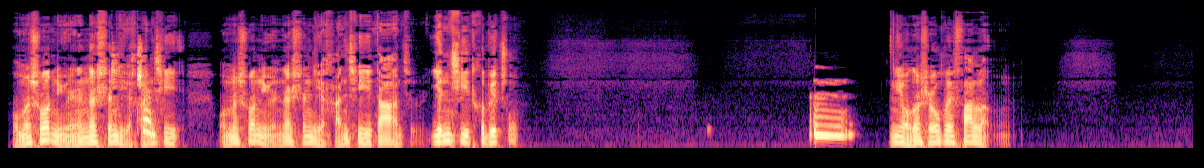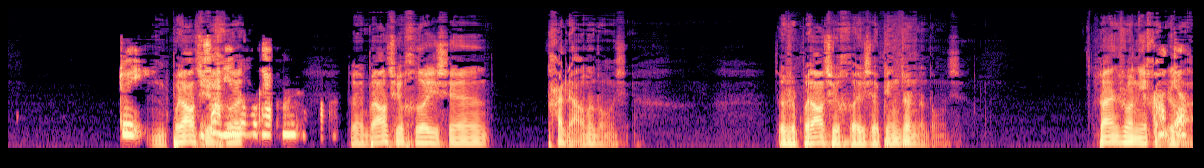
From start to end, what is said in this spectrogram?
我们说女人的身体寒气，我们说女人的身体寒气大，就是阴气特别重。嗯，你有的时候会发冷，对，你不要去喝，夏天都不开空调。对，不要去喝一些太凉的东西，就是不要去喝一些冰镇的东西。虽然说你很热爱，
